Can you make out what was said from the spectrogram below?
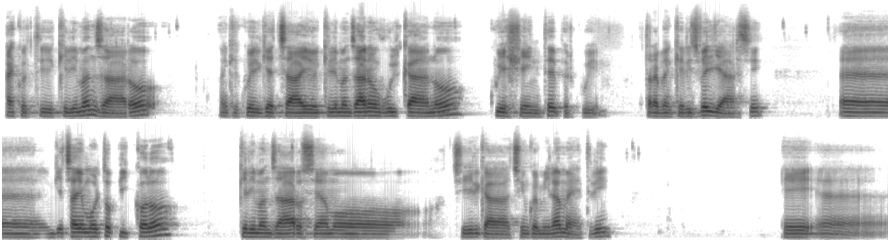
ecco il Kilimangiaro, anche qui il ghiacciaio, il Kilimangiaro è un vulcano quiescente, per cui potrebbe anche risvegliarsi, eh, un ghiacciaio molto piccolo, Kilimangiaro siamo circa 5.000 metri e eh,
